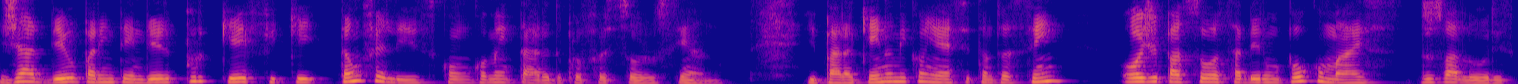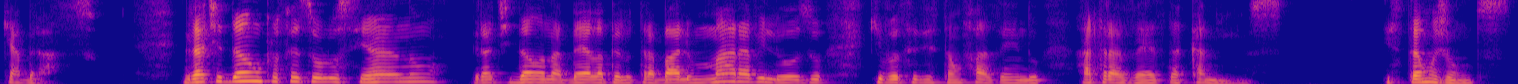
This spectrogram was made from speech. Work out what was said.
já deu para entender por que fiquei tão feliz com o comentário do professor Luciano. E para quem não me conhece tanto assim, hoje passou a saber um pouco mais dos valores que abraço. Gratidão, professor Luciano, gratidão, Anabela, pelo trabalho maravilhoso que vocês estão fazendo através da Caminhos. Estamos juntos.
